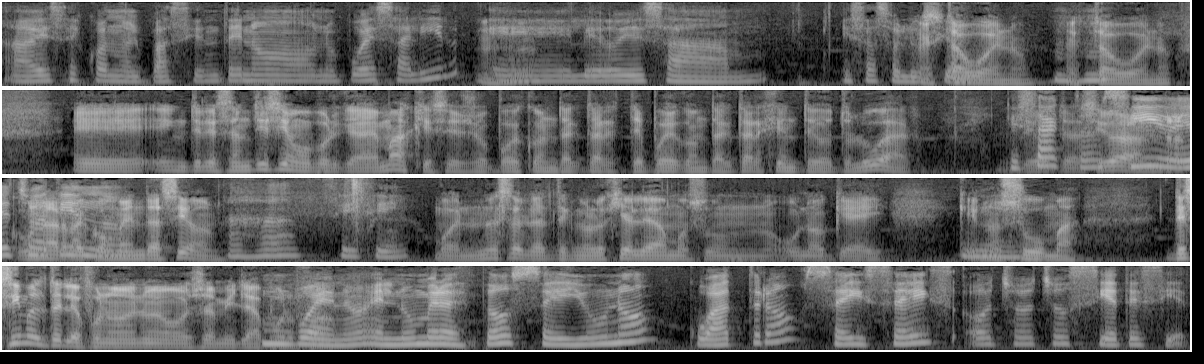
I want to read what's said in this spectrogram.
A veces cuando el paciente no, no puede salir, eh, le doy esa, esa solución. Está bueno, está bueno. Eh, interesantísimo porque además, qué sé yo, podés contactar, te puede contactar gente de otro lugar. Exacto, ciudad, sí, de hecho Una atiendo. recomendación. Ajá, sí, sí. Bueno, en eso la tecnología le damos un, un ok, que nos suma. Decime el teléfono de nuevo, Yamila, por favor. Bueno, el número es 261-466-8877.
